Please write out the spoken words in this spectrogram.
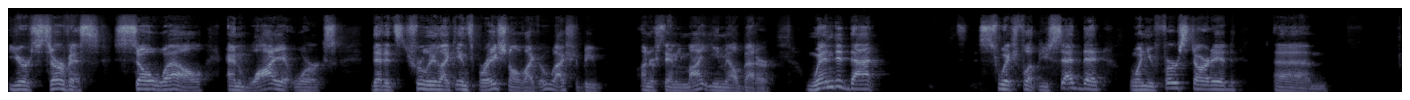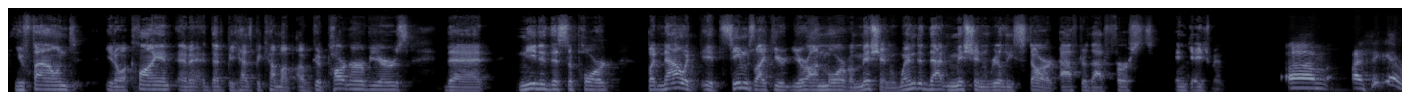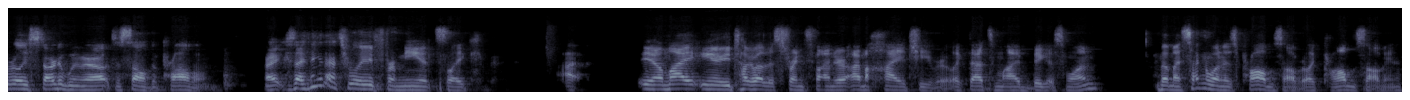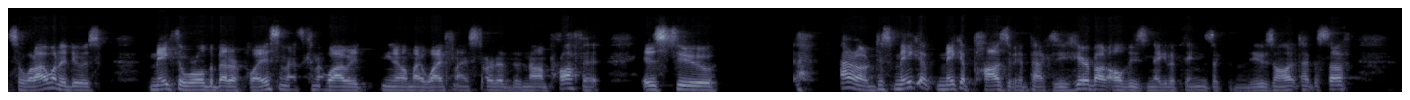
your service so well and why it works that it's truly like inspirational like oh i should be understanding my email better when did that switch flip. You said that when you first started, um, you found you know a client and that has become a, a, good partner of yours that needed this support. But now it, it seems like you're you're on more of a mission. When did that mission really start after that first engagement? Um, I think it really started when we were out to solve the problem, right? Because I think that's really for me. It's like, I, you know, my you know, you talk about the Strengths Finder. I'm a high achiever. Like that's my biggest one but my second one is problem solver like problem solving. And so what i want to do is make the world a better place and that's kind of why we you know my wife and i started the nonprofit is to i don't know just make a make a positive impact because you hear about all these negative things like the news and all that type of stuff.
